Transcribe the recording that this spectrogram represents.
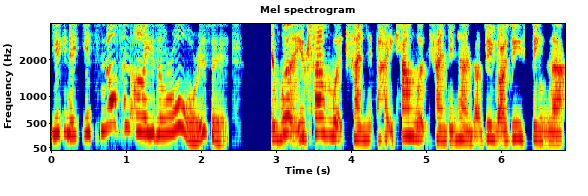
you, you know, it's not an either or, is it? It work you can work hand it can work hand in hand. I do I do think that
